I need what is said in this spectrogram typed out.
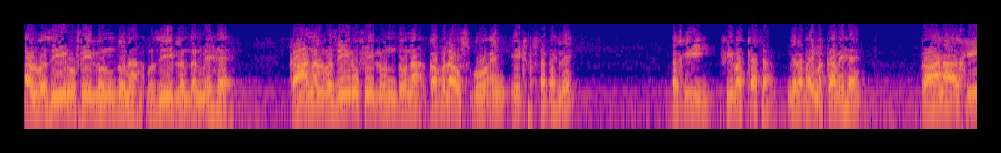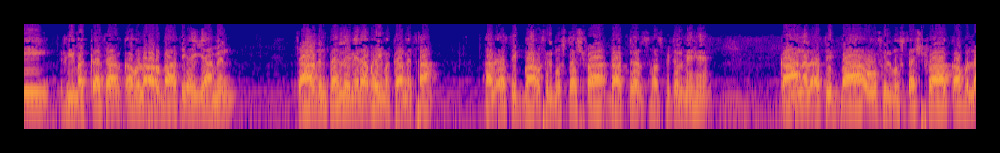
الوزیر فی لندنا وزیر لندن میں ہے۔ کان الوزیر فی لندنا قبل اسبوع، ایک ہفتہ پہلے۔ اخی فی مکہ تھا۔ میرا بھائی مکہ میں ہے۔ کانا اخی فی مکہ تھا قبل اربعت ایام۔ چار دن پہلے میرا بھائی مکہ میں تھا۔ الطباء فی المستشفى ڈاکٹرز ہاسپٹل میں ہیں۔ کان الطباء فی المستشفى قبل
